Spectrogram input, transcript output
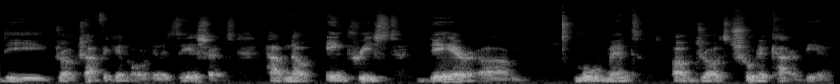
the drug trafficking organizations have now increased their um, movement of drugs through the Caribbean.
